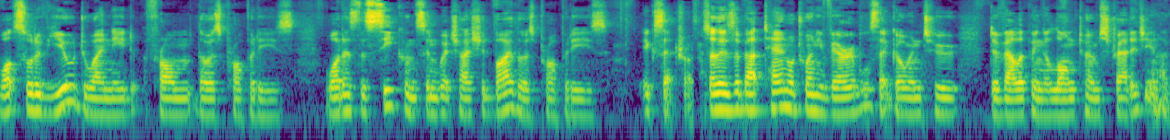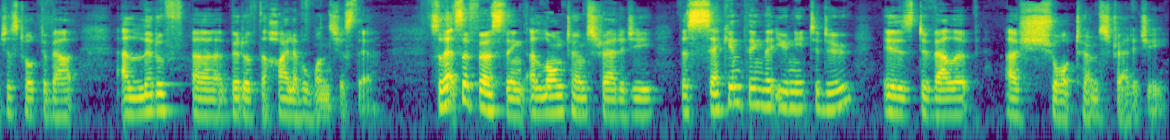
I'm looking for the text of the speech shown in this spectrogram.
What sort of yield do I need from those properties? What is the sequence in which I should buy those properties? etc. So there's about 10 or 20 variables that go into developing a long-term strategy and I've just talked about a little uh, bit of the high-level ones just there. So that's the first thing, a long-term strategy. The second thing that you need to do is develop a short-term strategy.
